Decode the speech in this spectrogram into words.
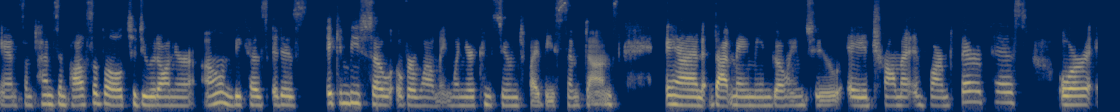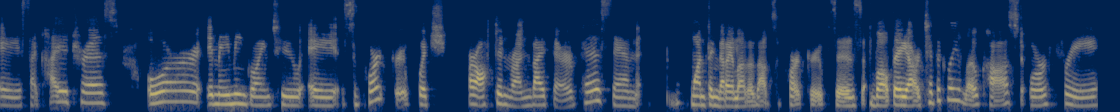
and sometimes impossible to do it on your own because it is it can be so overwhelming when you're consumed by these symptoms and that may mean going to a trauma informed therapist or a psychiatrist or it may mean going to a support group which are often run by therapists. And one thing that I love about support groups is, well, they are typically low cost or free,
